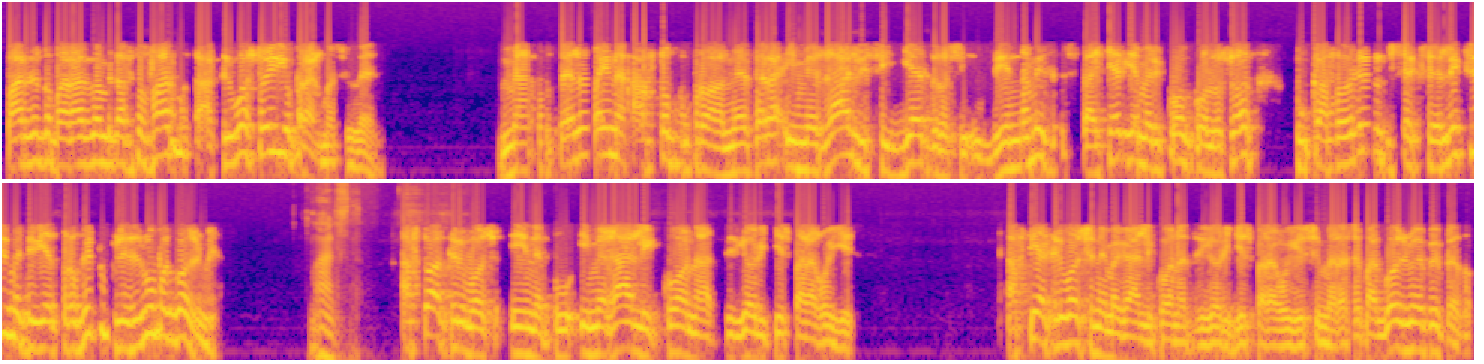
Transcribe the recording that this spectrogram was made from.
Πάρτε το παράδειγμα με τα φυτοφάρμακα. Ακριβώς το ίδιο πράγμα συμβαίνει. Με αποτέλεσμα είναι αυτό που προανέφερα, η μεγάλη συγκέντρωση δύναμης στα χέρια μερικών κολοσσών που καθορίζουν τις εξελίξεις με τη διατροφή του πληθυσμού παγκόσμια. Μάλιστα. Αυτό ακριβώς είναι που η μεγάλη εικόνα της γεωργικής παραγωγής. Αυτή ακριβώς είναι η μεγάλη εικόνα της γεωργικής παραγωγής σήμερα σε παγκόσμιο επίπεδο.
